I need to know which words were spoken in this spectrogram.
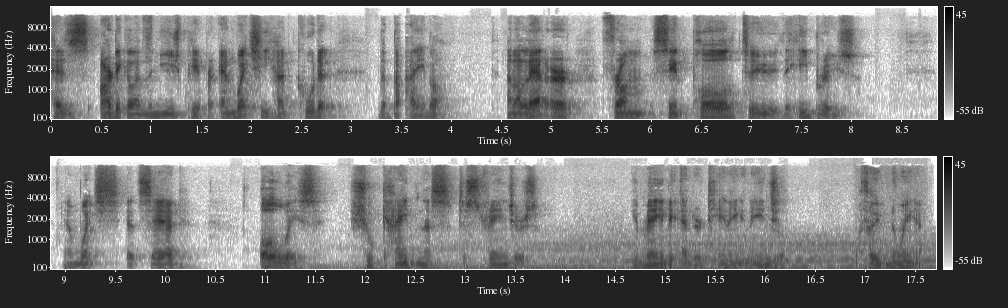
his article in the newspaper in which he had quoted the Bible and a letter from St. Paul to the Hebrews in which it said, Always show kindness to strangers. You may be entertaining an angel without knowing it.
